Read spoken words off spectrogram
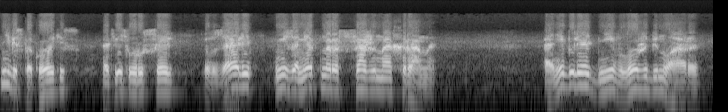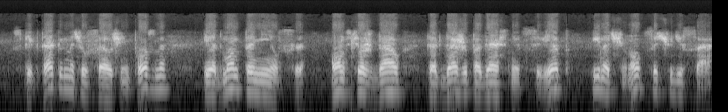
Не беспокойтесь, ответил Руссель. В зале незаметно рассажена охрана. Они были одни в ложе Бенуара. Спектакль начался очень поздно, и Эдмон томился. Он все ждал, когда же погаснет свет и начнутся чудеса.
